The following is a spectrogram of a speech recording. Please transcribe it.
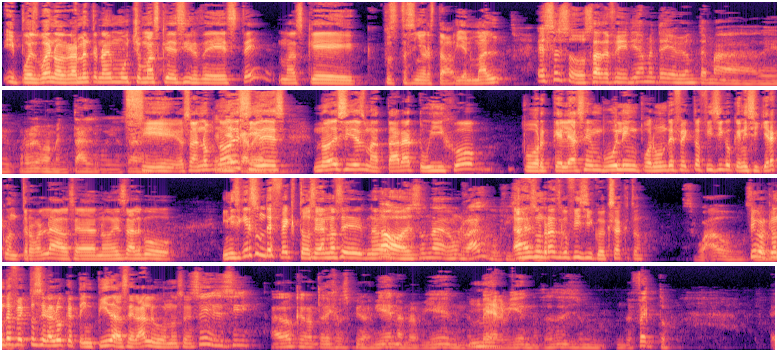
y pues bueno, realmente no hay mucho más que decir de este, más que pues esta señora estaba bien mal. Es eso, o sea, definitivamente ahí había un tema de problema mental, güey. O sea, Sí, o sea, no, no decides, no decides matar a tu hijo porque le hacen bullying por un defecto físico que ni siquiera controla, o sea, no es algo y ni siquiera es un defecto, o sea, no sé, no, No, es una- un rasgo físico. Ah, es un rasgo físico, exacto. Wow. Sí, porque un defecto sería algo que te impida hacer algo, no sé. Sí, sí, sí. Algo que no te deja respirar bien, hablar bien, ver bien. Sí es un, un defecto.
